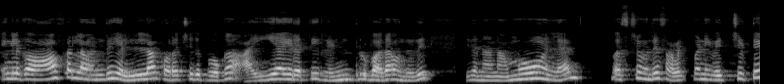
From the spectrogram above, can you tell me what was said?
எங்களுக்கு ஆஃபரில் வந்து எல்லாம் குறைச்சது போக ஐயாயிரத்தி ரெண்டு ரூபா தான் வந்தது. இதை நான் நம்பவும் இல்லை. ஃபஸ்ட்டு வந்து செலக்ட் பண்ணி வச்சுட்டு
